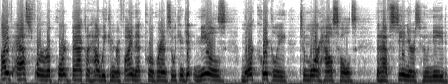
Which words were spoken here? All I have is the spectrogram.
I've asked for a report back on how we can refine that program so we can get meals more quickly to more households that have seniors who need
